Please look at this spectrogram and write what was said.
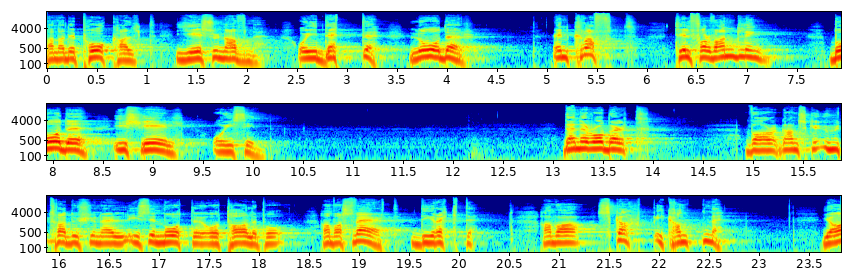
Han hadde påkalt Jesu navnet. Og i dette lå der en kraft til forvandling, både i sjel og i sinn. Denne Robert var ganske utradisjonell i sin måte å tale på. Han var svært direkte. Han var skarp i kantene. Ja,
